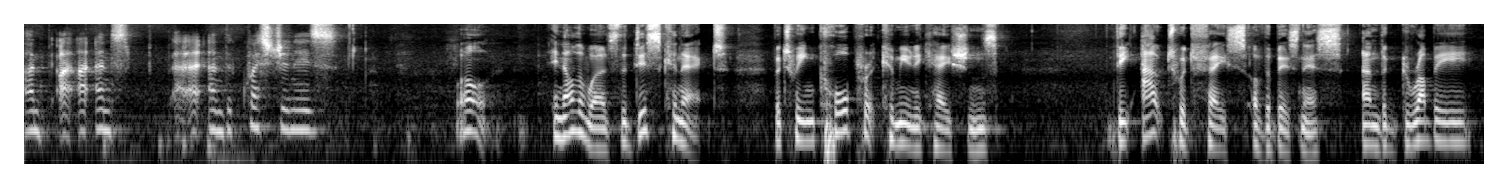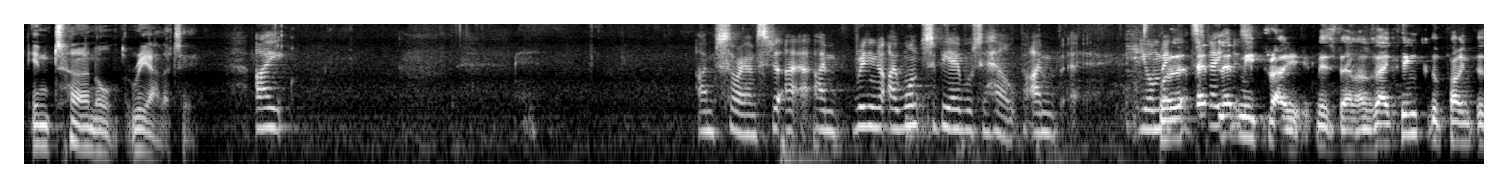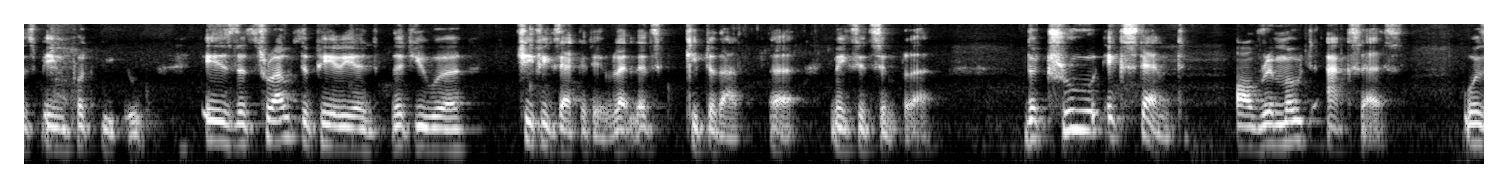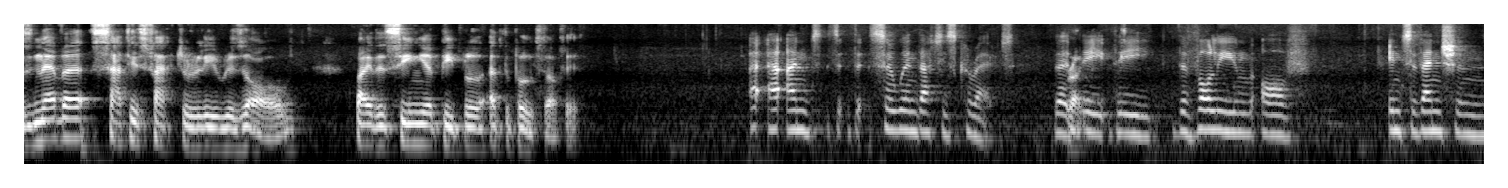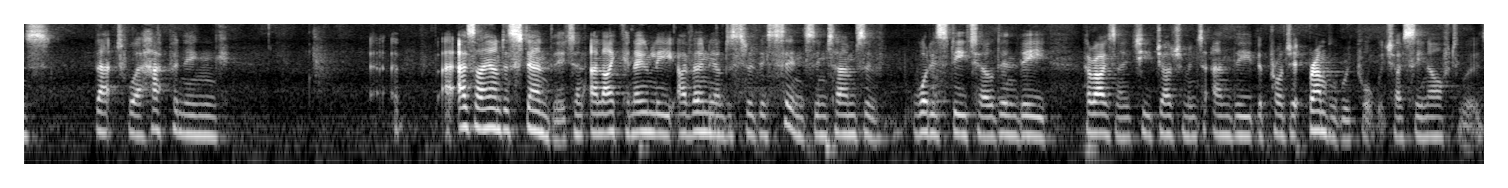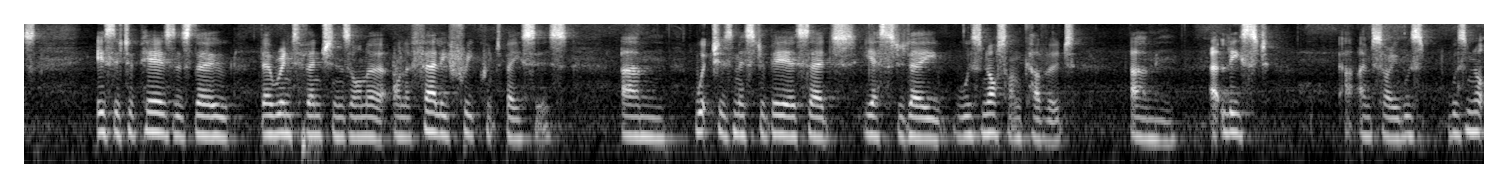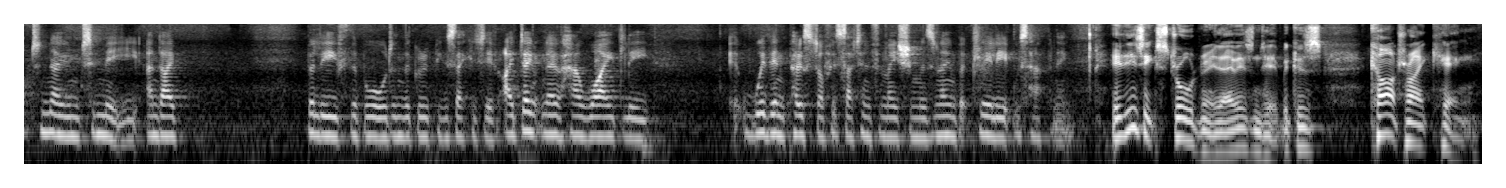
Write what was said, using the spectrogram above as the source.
I'm, I, I, and, uh, and the question is? Well, in other words, the disconnect between corporate communications, the outward face of the business, and the grubby internal reality. I. I'm sorry. I'm still. I, I'm really not. I want to be able to help. I'm. Uh, you're making well, let, let, me try, Ms. Vennells. I think the point that's being put to you is that throughout the period that you were chief executive, let, us keep to that, uh, makes it simpler. The true extent of remote access was never satisfactorily resolved by the senior people at the post office. Uh, and so when that is correct, that right. the, the, the volume of interventions that were happening as I understand it, and, and I can only, I've only understood this since in terms of what is detailed in the Horizon IT judgment and the, the Project Bramble report, which I've seen afterwards, is it appears as though there were interventions on a, on a fairly frequent basis, um, which, as Mr. Beer said yesterday, was not uncovered um, at least, uh, I'm sorry, was, was not known to me, and I believe the board and the group executive. I don't know how widely within post office that information was known, but clearly it was happening. It is extraordinary, though, isn't it? Because Cartwright King,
